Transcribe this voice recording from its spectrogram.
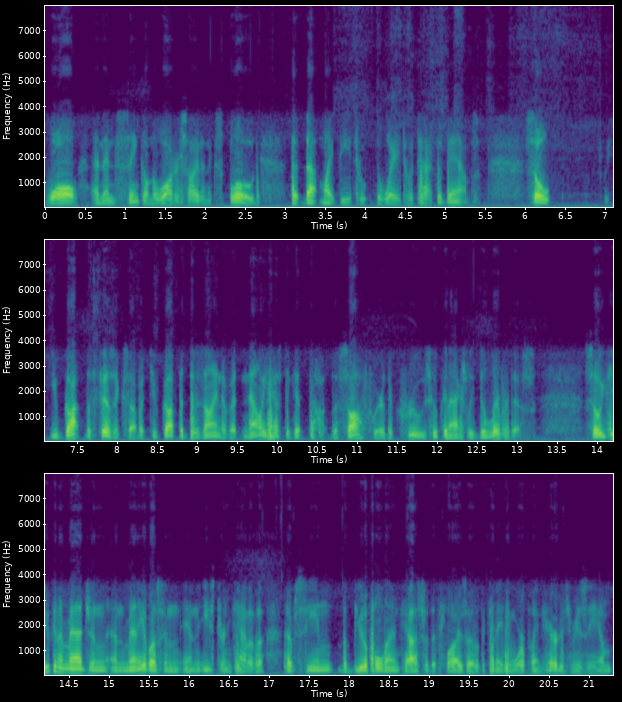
wall and then sink on the water side and explode, that that might be to, the way to attack the dams. So you've got the physics of it, you've got the design of it. Now he has to get the, the software, the crews who can actually deliver this. So if you can imagine, and many of us in, in eastern Canada have seen the beautiful Lancaster that flies out of the Canadian Warplane Heritage Museum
